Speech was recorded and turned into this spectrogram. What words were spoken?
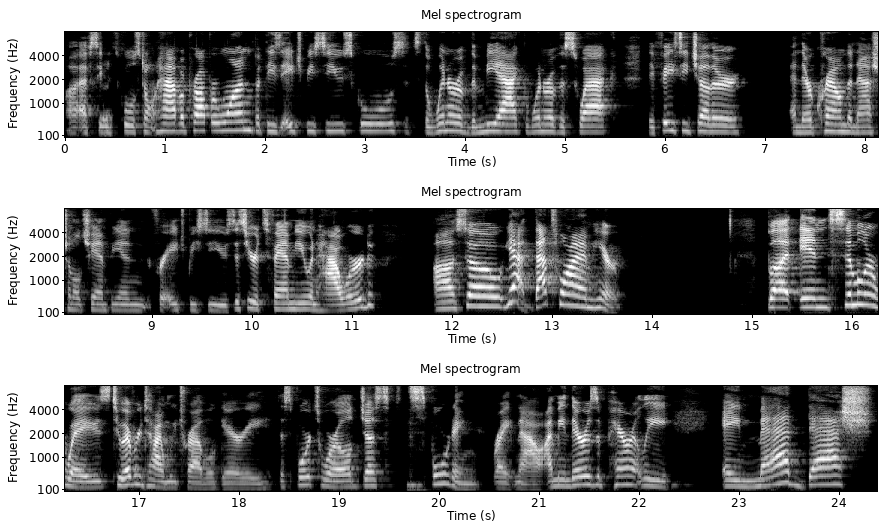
Uh, FCS schools don't have a proper one, but these HBCU schools, it's the winner of the MEAC, the winner of the SWAC. They face each other and they're crowned the national champion for HBCUs. This year it's FAMU and Howard. Uh, so, yeah, that's why I'm here. But in similar ways to every time we travel, Gary, the sports world just sporting right now. I mean, there is apparently a mad dash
